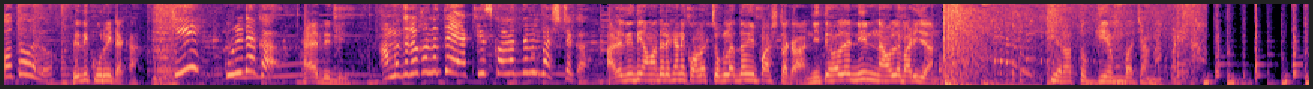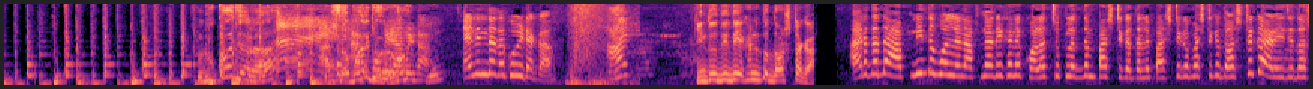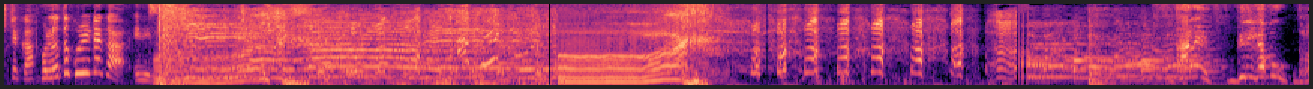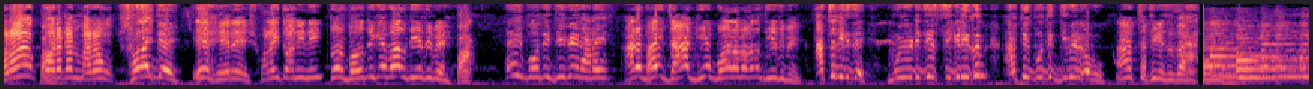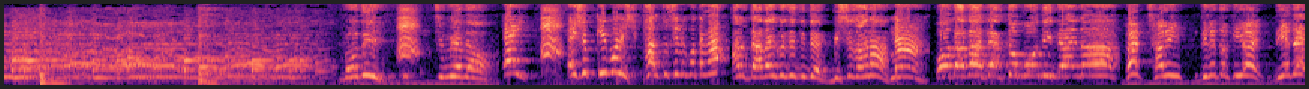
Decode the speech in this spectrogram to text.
কত হলো? দিদি কুড়ি টাকা। কি? কুড়ি টাকা? হ্যাঁ দিদি। আমাদের ওখানে তো এক কেস কলার দামই পাঁচ টাকা। আরে দিদি আমাদের এখানে কলার চকলার দামই পাঁচ টাকা। নিতে হলে নিন না হলে বাড়ি যান। এরা তো গেম বাজানা পড়েগা রুকো জরা সবার করো। এনিন দাদা কুড়ি টাকা। কিন্তু দিদি এখানে তো দশ টাকা। আরে দাদা আপনি তো বললেন আপনার এখানে কলার চকলার দাম পাঁচ টাকা। তাহলে পাঁচ টাকা পাঁচ টাকা দশ টাকা আর এই যে দশ টাকা হলো তো কুড়ি টাকা। টান মারং। সলাই দে। এ হে রে সলাই তো আনি নেই। তোর বৌদিকে বল দিয়ে দিবে। এই বদি দিবে না রে। আরে ভাই যা গিয়ে বল আমার কথা দিয়ে দিবে। আচ্ছা ঠিক আছে। মুই ওটি যে সিগড়ি কইম আর তুই বদিক দিবে খাব। আচ্ছা ঠিক আছে যা। বৌদি চুমিয়ে দাও। এই এইসব কি বলিস? ফালতু ছেলে কোথাকার? আর দাদাই কইছে দিতে বিশ্বাস হয় না? না। ও দাদা দেখ তো বৌদি দেয় না। হ্যাঁ শালি দিলে তো কি হয়? দিয়ে দে।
